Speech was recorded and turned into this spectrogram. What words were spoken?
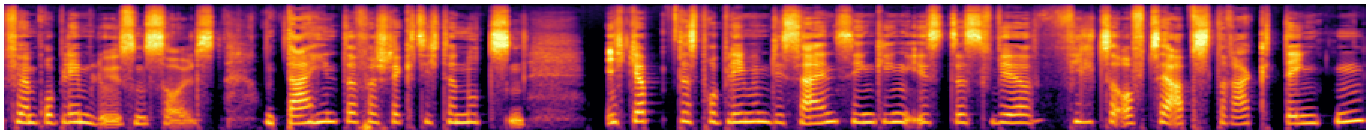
für ein Problem lösen sollst. Und dahinter versteckt sich der Nutzen. Ich glaube, das Problem im Design Thinking ist, dass wir viel zu oft sehr abstrakt denken,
